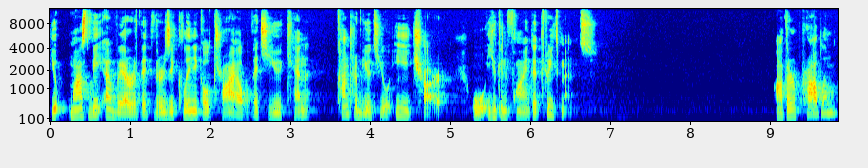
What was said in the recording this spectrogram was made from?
you must be aware that there is a clinical trial that you can contribute your EHR or you can find a treatment. Other problem,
